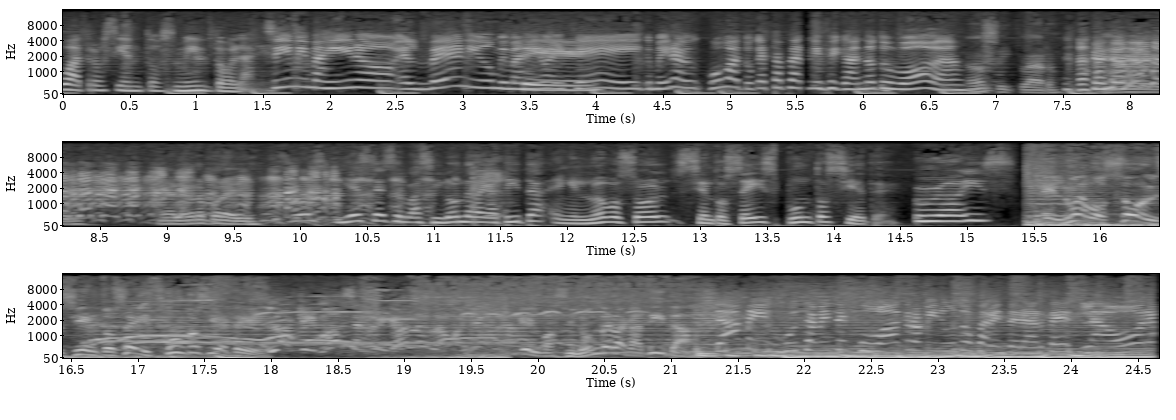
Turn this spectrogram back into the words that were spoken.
400 mil dólares. Sí, me imagino el venue, me imagino Sí. el cake. Mira, Cuba, tú que estás planificando tu boda. Ah, sí, claro. Me alegro, Me alegro por ahí. Y este es el vacilón de la gatita en el nuevo sol 106.7. Royce. El nuevo Sol 106.7. La que más se regala en la mañana. El vacilón de la gatita. Dame justamente cuatro minutos para enterarte la hora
